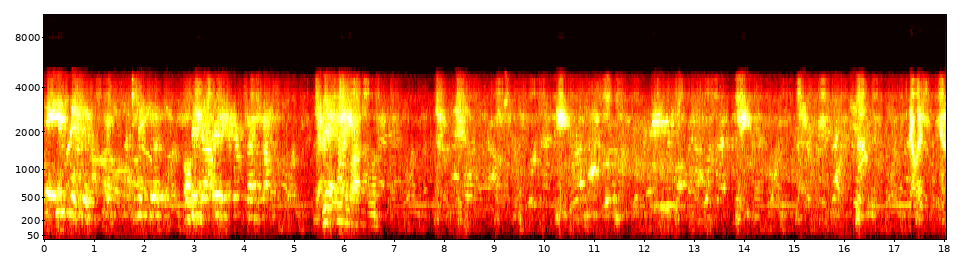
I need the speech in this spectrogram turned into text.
Hey, interesting. Oh, this guy really About that one. Widziałeś? Nie.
